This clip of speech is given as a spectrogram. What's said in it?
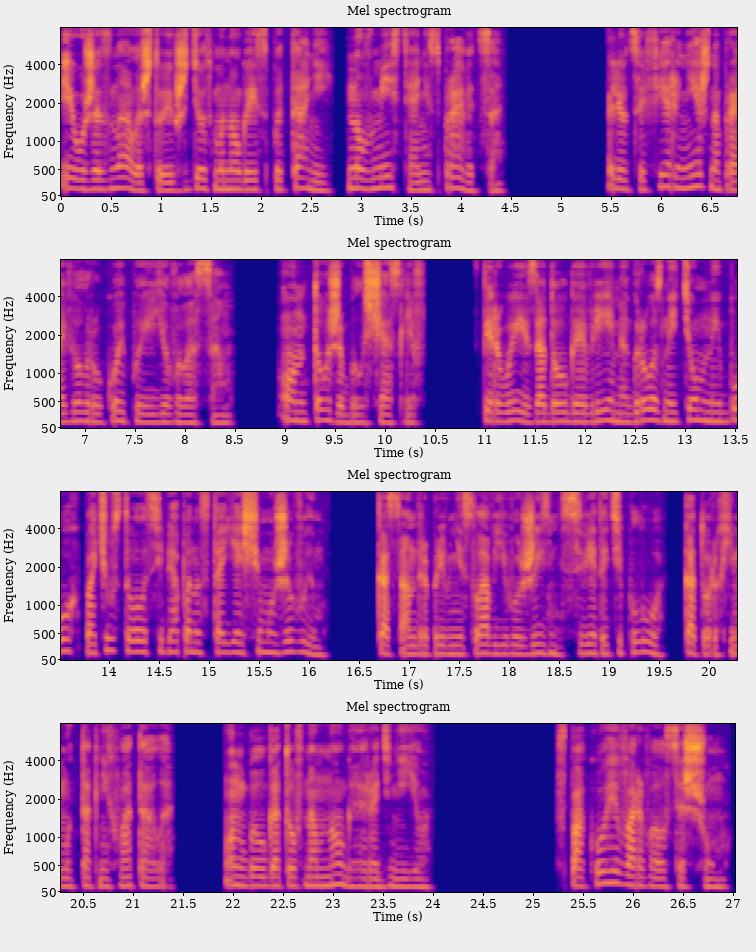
И уже знала, что их ждет много испытаний, но вместе они справятся. Люцифер нежно провел рукой по ее волосам. Он тоже был счастлив. Впервые за долгое время грозный темный бог почувствовал себя по-настоящему живым. Кассандра привнесла в его жизнь свет и тепло, которых ему так не хватало. Он был готов на многое ради нее. В покое ворвался шум.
